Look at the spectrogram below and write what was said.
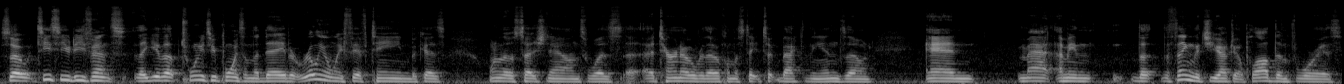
So TCU defense, they give up 22 points on the day, but really only 15 because one of those touchdowns was a, a turnover that Oklahoma State took back to the end zone. And Matt, I mean, the the thing that you have to applaud them for is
